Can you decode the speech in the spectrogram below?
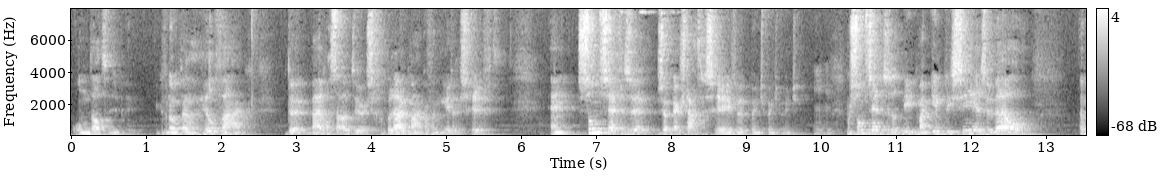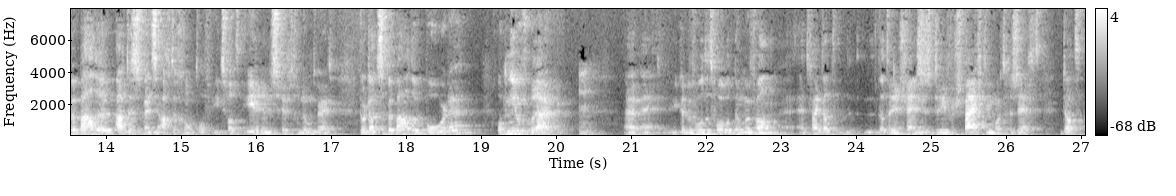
omdat ik ben ook dat heel vaak de Bijbelse auteurs gebruik maken van eerdere schrift. En soms zeggen ze, zo, er staat geschreven, puntje, puntje, puntje. Mhm. Maar soms zeggen ze dat niet, maar impliceren ze wel een bepaalde oud-testamentische achtergrond of iets wat eerder in de schrift genoemd werd, doordat ze bepaalde woorden opnieuw gebruiken. Mhm. Eh, eh, je kunt bijvoorbeeld het voorbeeld noemen van het feit dat, dat er in Genesis 3 vers 15 wordt gezegd dat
